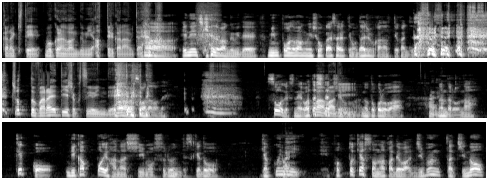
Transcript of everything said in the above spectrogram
から来て、僕らの番組合ってるかなみたいな。ああ、NHK の番組で民放の番組紹介されても大丈夫かなっていう感じです。ちょっとバラエティ色強いんで。ああ、そうなのね。そうですね。私まあまたちのところは、はいなんだろうな。結構理科っぽい話もするんですけど、逆に、はいポッドキャストの中では自分たちの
